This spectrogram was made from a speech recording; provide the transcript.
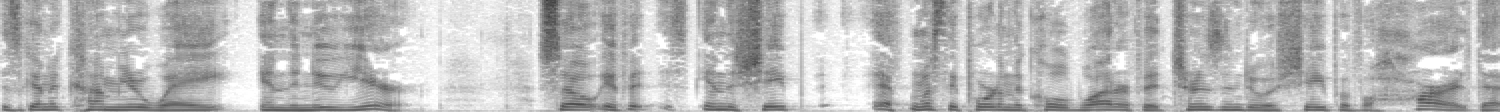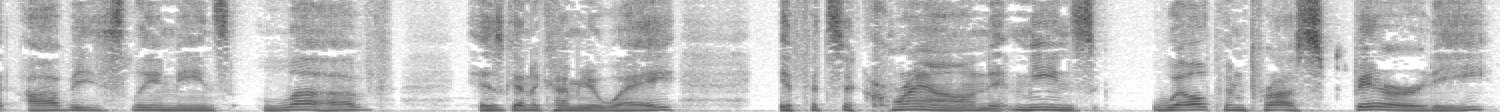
is going to come your way in the new year. So if it's in the shape, if, once they pour it in the cold water, if it turns into a shape of a heart, that obviously means love is going to come your way. If it's a crown, it means wealth and prosperity.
